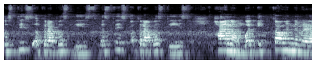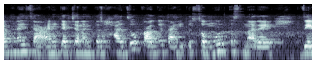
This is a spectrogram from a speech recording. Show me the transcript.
पस्तीस अकरा पस्तीस पस्तीस अकरा पस्तीस हा नंबर एक्कावन्न वेळा म्हणायचा आणि त्याच्यानंतर हा जो कागद आहे तो समोर असणार आहे जे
